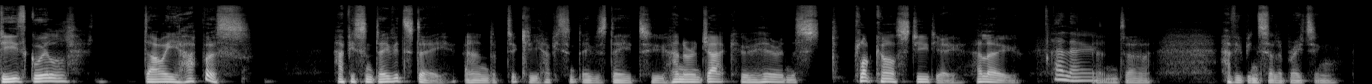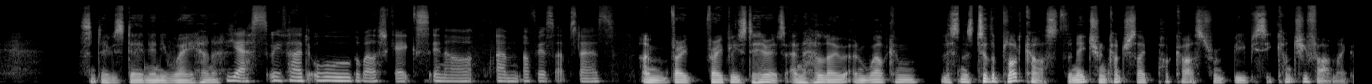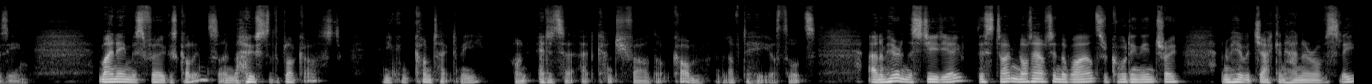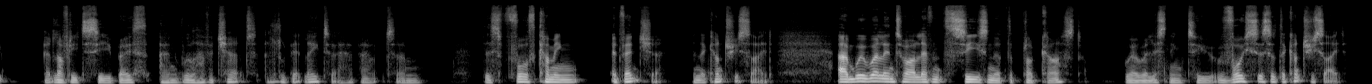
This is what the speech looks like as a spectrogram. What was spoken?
Dydd Gwyl Dewi Hapus. Happy St. David's Day, and a particularly happy St. David's Day to Hannah and Jack, who are here in the podcast studio. Hello. Hello. And uh, have you been celebrating St. David's Day in any way, Hannah? Yes, we've had all the Welsh cakes in our um, office upstairs. I'm very, very pleased to hear it. And hello and welcome, listeners, to the podcast, the Nature and Countryside podcast from BBC Country Countryfile magazine. My name is Fergus Collins. and I'm the host of the podcast, and you can contact me on editor at countryfile.com. I'd love to hear your thoughts. And I'm here in the studio, this time not out in the wilds recording the intro. And I'm here with Jack and Hannah, obviously. Uh, lovely to see you both. And we'll have a chat a little bit later about um, this forthcoming adventure in the countryside. Um, we're well into our 11th season of the podcast, where we're listening to Voices of the Countryside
